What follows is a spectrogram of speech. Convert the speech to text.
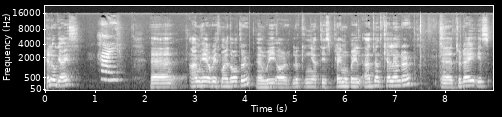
Hello guys, Hi. uh, I'm here with my daughter and we are looking at this Playmobil Advent Calendar. Uh, today is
